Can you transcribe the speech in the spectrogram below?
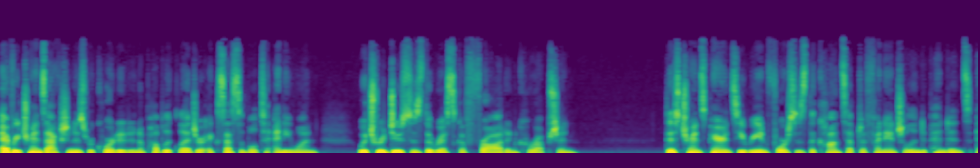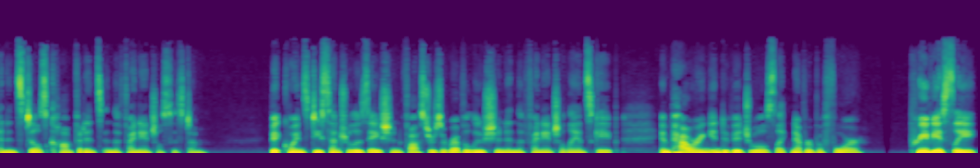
Every transaction is recorded in a public ledger accessible to anyone, which reduces the risk of fraud and corruption. This transparency reinforces the concept of financial independence and instills confidence in the financial system. Bitcoin's decentralization fosters a revolution in the financial landscape, empowering individuals like never before. Previously,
